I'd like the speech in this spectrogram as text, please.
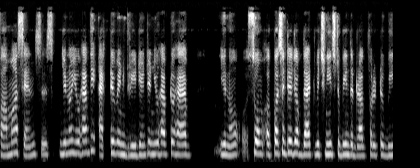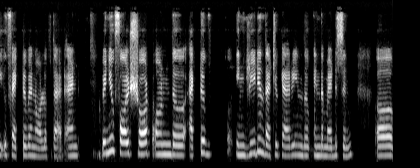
pharma sense is you know you have the active ingredient and you have to have you know so a percentage of that which needs to be in the drug for it to be effective and all of that. And when you fall short on the active ingredient that you carry in the in the medicine uh,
